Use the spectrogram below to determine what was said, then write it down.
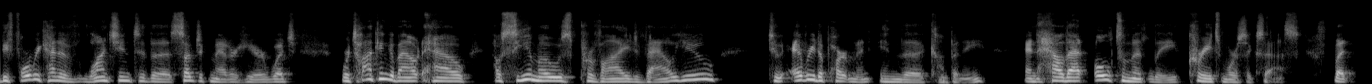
before we kind of launch into the subject matter here, which we're talking about how how CMOs provide value to every department in the company and how that ultimately creates more success. But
